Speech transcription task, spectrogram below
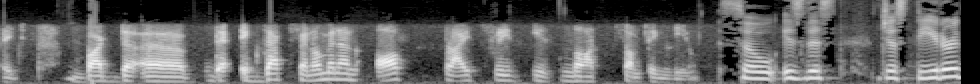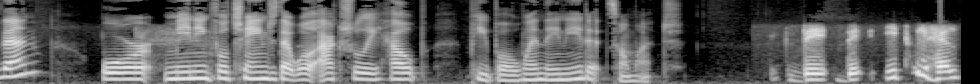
freeze. But the, uh, the exact phenomenon of price freeze is not something new. So is this just theater then, or meaningful change that will actually help people when they need it so much? They, they it will help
